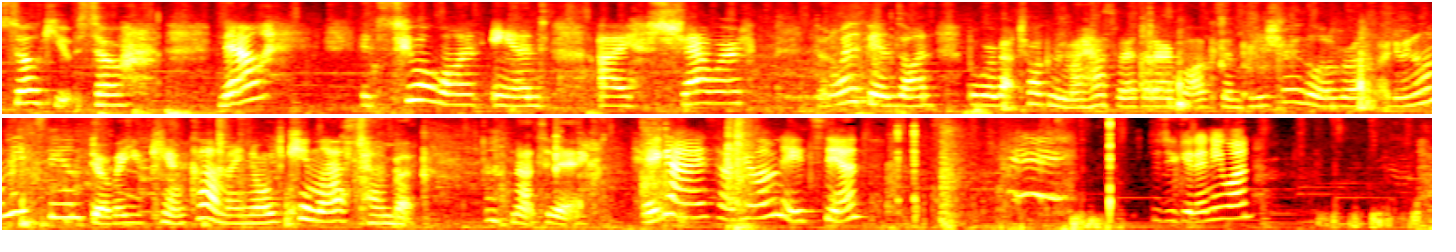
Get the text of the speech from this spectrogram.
so cute. So now it's 2:01, and I showered. Don't know why the fan's on, but we're about to walk into my house, but I thought I'd vlog because I'm pretty sure the little girls are doing a lemonade stand. Doba, you can't come. I know you came last time, but not today. Hey guys, how's your lemonade stand? Hey. Did you get anyone?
